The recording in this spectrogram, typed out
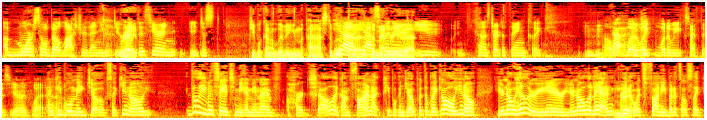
uh, more so about last year than you do Right. about this year, and it just People kind of living in the past about yeah the, yeah. the so then memory of that. you kind of start to think like. Oh, Yeah, what and like what do we expect this year? Like what? And people will make jokes like, you know, they'll even say it to me. I mean, I have a hard shell. Like, I'm fine. I, people can joke, but they'll be like, oh, you know, you're no Hillary or you're no Linnea. And, you know, it's funny, but it's also like,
